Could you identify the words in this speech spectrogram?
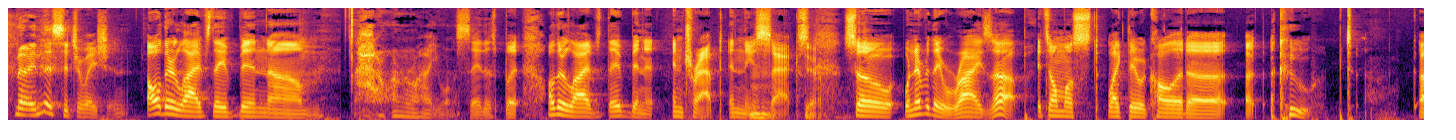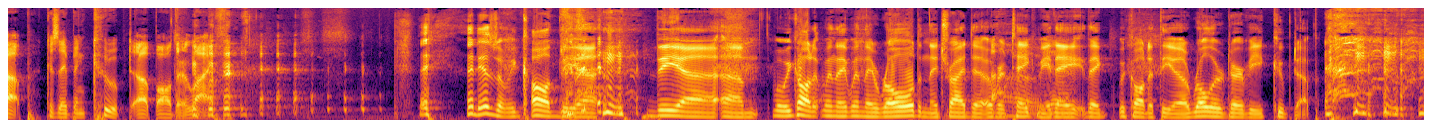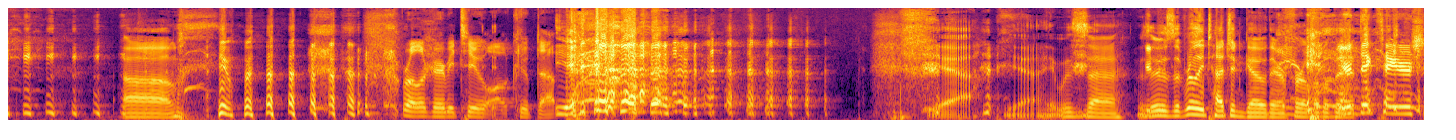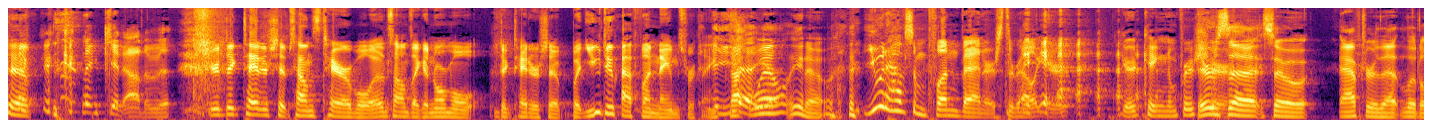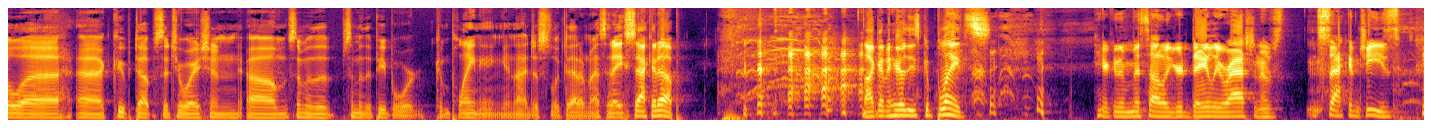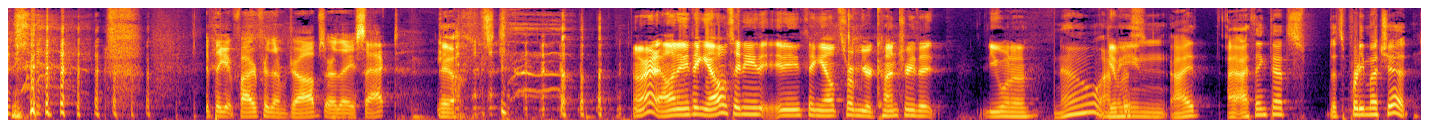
No, in this situation, all their lives they've been. Um, I don't, I don't know how you want to say this, but all their lives they've been entrapped in these sacks. Yeah. So whenever they rise up, it's almost like they would call it a a, a coup up because they've been cooped up all their life. that is what we called the uh, the uh, um, what we called it when they when they rolled and they tried to overtake Oh, me. yeah. They they we called it the uh, roller derby cooped up. um, Roller derby two, all cooped up. yeah, yeah. It was uh, it was, it was a really touch and go there for a little bit. Your bit. dictatorship, Gonna get out of it. your dictatorship sounds terrible. It sounds like a normal dictatorship, but you do have fun names for things. Yeah, Uh, well, you know, You would have some fun banners throughout your your kingdom for there's sure. uh, so after that little uh, uh, cooped up situation, um, some of the some of the people were complaining, and I just looked at them and I said, "Hey, sack it up! Not gonna hear these complaints." You're gonna miss out on your daily ration of sack and cheese. If they get fired for their jobs, are they sacked? Yeah. All right, Alan. Anything else? Any anything else from your country that you want to? No, I Give us- mean, I I I think that's that's pretty much it.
